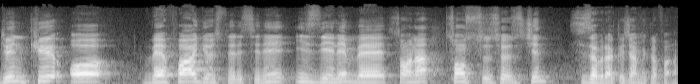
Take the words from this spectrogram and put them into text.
Dünkü o vefa gösterisini izleyelim ve sonra son söz için size bırakacağım mikrofonu.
